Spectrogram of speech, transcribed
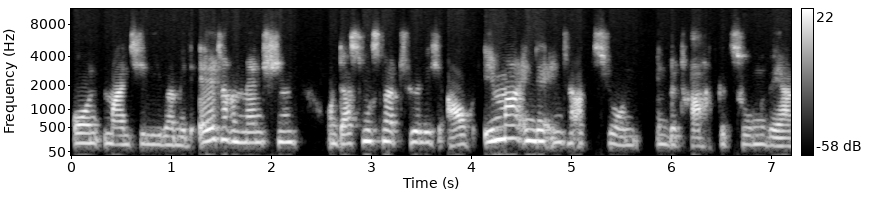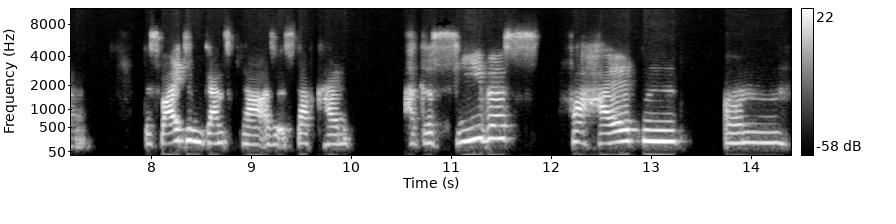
und manche lieber mit älteren Menschen. Und das muss natürlich auch immer in der Interaktion in Betracht gezogen werden. Des Weiteren ganz klar, also es darf kein aggressives Verhalten ähm,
